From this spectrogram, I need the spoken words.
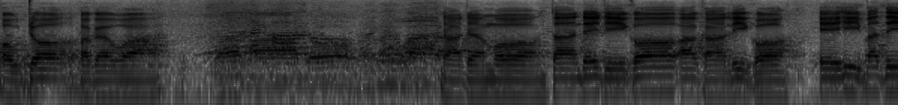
ဗုဒ္ဓောဘဂဝါဒါဓမ္မောတန်ဒိဋ္ဌိကောအာခာလိကောအေဟိပတိ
